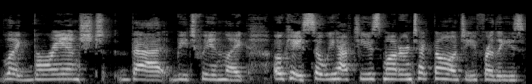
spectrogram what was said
like branched that between like, okay, so we have to use modern technology for these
